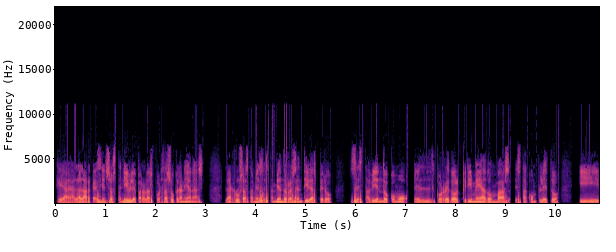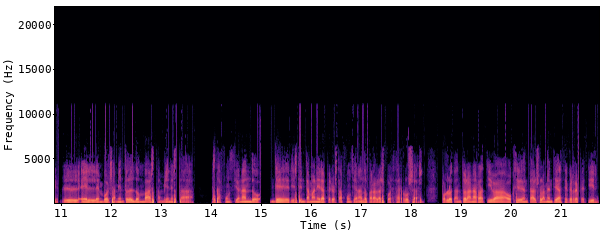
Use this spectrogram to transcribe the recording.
que a la larga es insostenible para las fuerzas ucranianas. Las rusas también se están viendo resentidas, pero se está viendo como el corredor Crimea-Donbass está completo y el embolsamiento del Donbass también está, está funcionando de distinta manera, pero está funcionando para las fuerzas rusas. Por lo tanto, la narrativa occidental solamente hace que repetir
